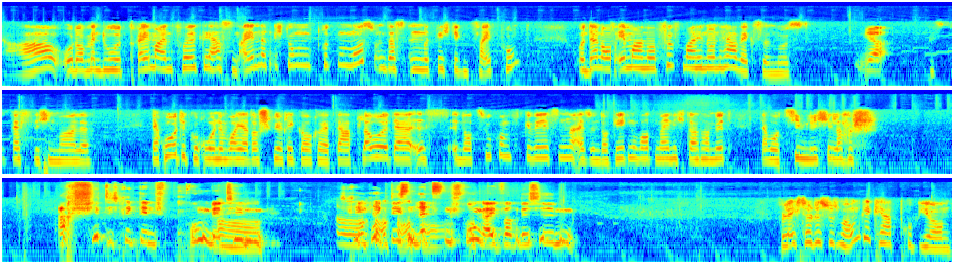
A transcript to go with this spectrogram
Ja, oder wenn du dreimal in Folge erst in eine Richtung drücken musst und das im richtigen Zeitpunkt und dann auf einmal noch fünfmal hin und her wechseln musst. Ja, die restlichen Male. Der rote Corona war ja der schwierigere. Der blaue, der ist in der Zukunft gewesen, also in der Gegenwart meine ich da damit. Der war ziemlich lasch. Ach shit, ich krieg den Sprung nicht Oh. hin. Ich krieg diesen letzten Sprung einfach nicht hin. Vielleicht solltest du es mal umgekehrt probieren.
